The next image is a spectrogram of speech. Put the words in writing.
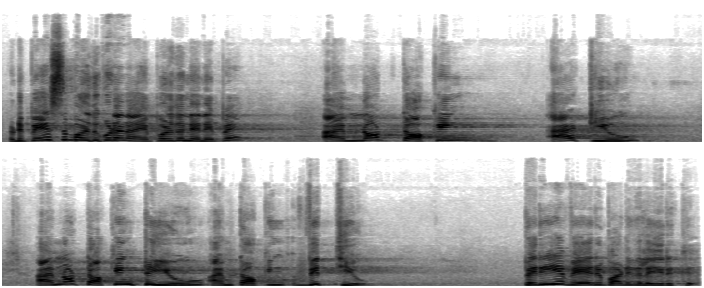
அப்படி பேசும்பொழுது கூட நான் எப்பொழுதும் நினைப்பேன் I am not talking at you I am not talking to you I am talking with you பெரிய வேறுபாடு இதில் இருக்கு.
